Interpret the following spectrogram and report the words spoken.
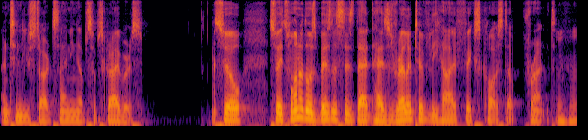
until you start signing up subscribers. So, so it's one of those businesses that has relatively high fixed cost up front. Mm-hmm.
